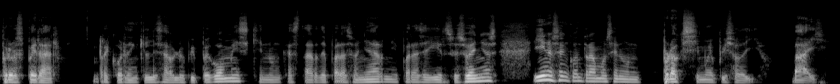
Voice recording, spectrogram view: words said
prosperar. Recuerden que les hablo Pipe Gómez, que nunca es tarde para soñar ni para seguir sus sueños, y nos encontramos en un próximo episodio. Bye.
